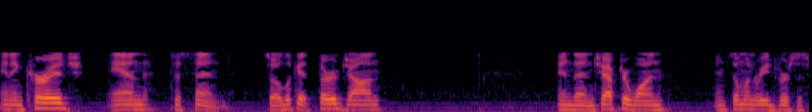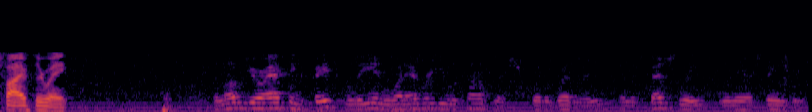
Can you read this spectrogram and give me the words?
and encourage and to send. So look at 3 John and then chapter 1, and someone read verses 5 through 8. Beloved, you are acting faithfully in whatever you accomplish for the brethren, and especially when they are strangers.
